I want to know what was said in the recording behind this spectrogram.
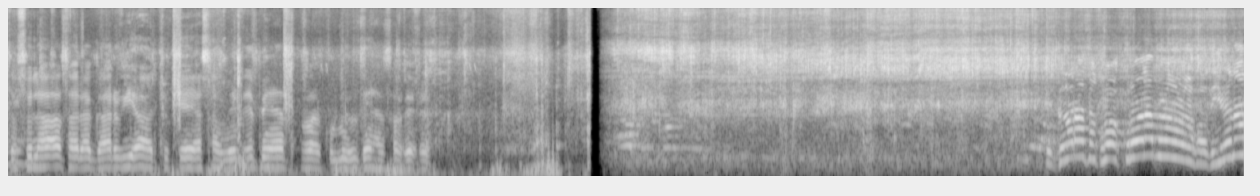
तो फ़िलहाल सारा घर भी आ चुके हैं ऐसा मिले पे हैं तो को मिलते हैं सवेरे। गारा तो थोड़ा करोड़ा बनाना ये ना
